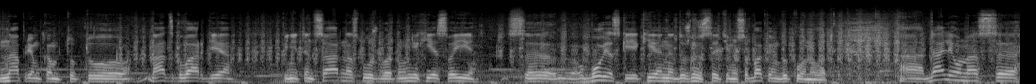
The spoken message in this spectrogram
напрямкам, тобто Нацгвардія, пенітенціарна служба, у них є свої обов'язки, які вони повинні з цими собаками виконувати. А далі у нас е,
